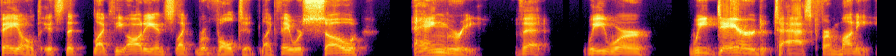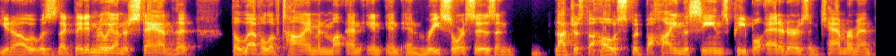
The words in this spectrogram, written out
failed. It's that like the audience like revolted. Like they were so angry that we were we dared to ask for money you know? It was like they didn't really understand that the level of time and and in, in, in resources and not just the hosts, but behind the scenes people, editors and cameramen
